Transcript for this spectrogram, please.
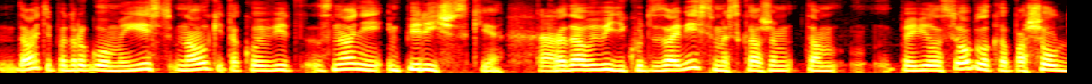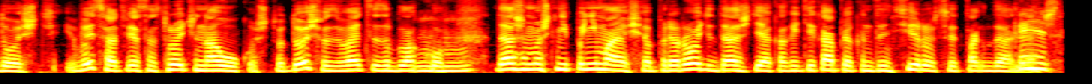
Давайте по-другому. Есть в науке такой вид знаний эмпирические. Так. Когда вы видите какую-то зависимость, скажем, там появилось облако, пошел дождь, и вы, соответственно, строите науку, что дождь вызывается из облаков. Даже, может, не понимающие о природе дождя, как эти капли конденсируются и так далее. Конечно.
